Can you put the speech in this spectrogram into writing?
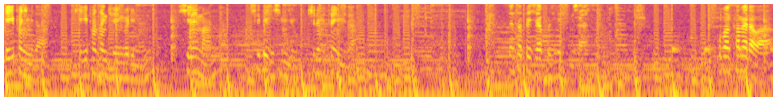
계기판입니다. 계기판상 주행거리는 11만 726km입니다. 센터페시아 보시겠습니다. 후방 카메라와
